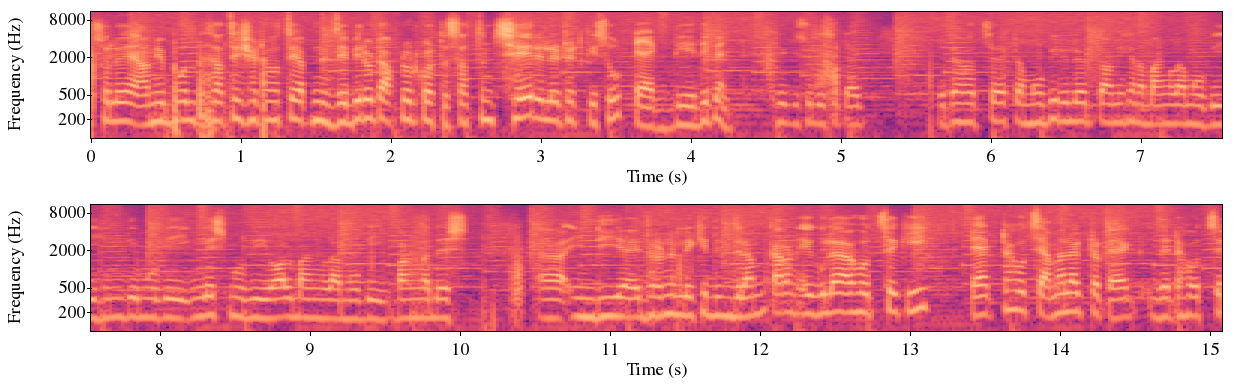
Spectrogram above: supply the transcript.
আসলে আমি বলতে চাচ্ছি সেটা হচ্ছে আপনি যে ভিডিওটা আপলোড করতে চাচ্ছেন, সে রিলেটেড কিছু ট্যাগ দিয়ে দিবেন। কিছু কিছু ট্যাগ এটা হচ্ছে একটা মুভি রিলেটেড তো আমি এখানে Bangla movie Hindi movie English movie all Bangla movie Bangladesh India এই ধরনের লিখে দিয়ে দিলাম। কারণ এগুলা হচ্ছে কি ট্যাগটা হচ্ছে এমন একটা ট্যাগ যেটা হচ্ছে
